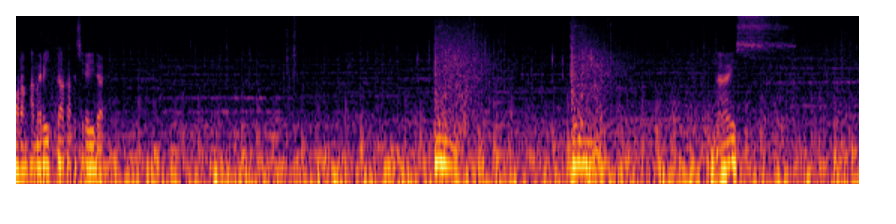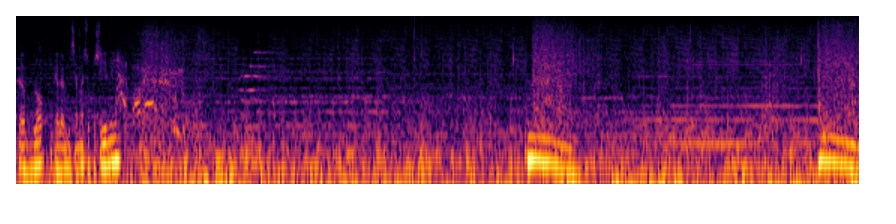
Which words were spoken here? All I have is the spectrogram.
orang Amerika kata si Aida. Nice. Ke blok kita gak bisa masuk ke sini. Hmm. Hmm.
